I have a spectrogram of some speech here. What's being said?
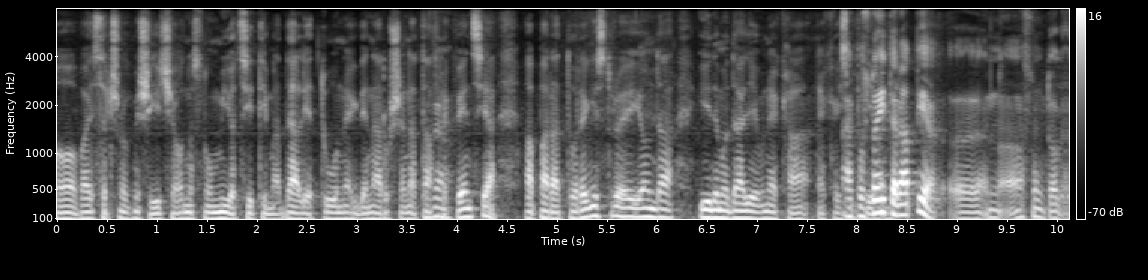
ovaj, srčnog mišića, odnosno u miocitima, da li je tu negdje narušena ta Da. frekvencija, aparat to registruje i onda idemo dalje u neka, neka A ispitivanja. postoji terapija e, na osnovu toga?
